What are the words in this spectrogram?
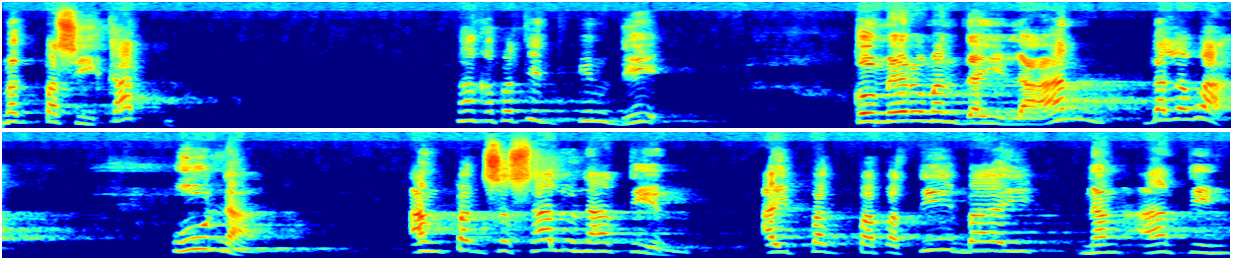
magpasikat? Mga kapatid, hindi. Kung meron man dahilan, Dalawa. Una, ang pagsasalo natin ay pagpapatibay ng ating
